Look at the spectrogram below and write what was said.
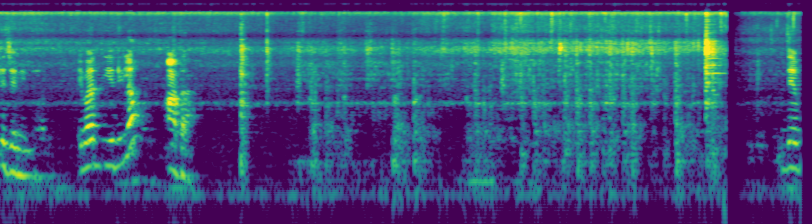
ভেজে নিতে হবে। এবার দিয়ে দিলাম আদা। দেব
